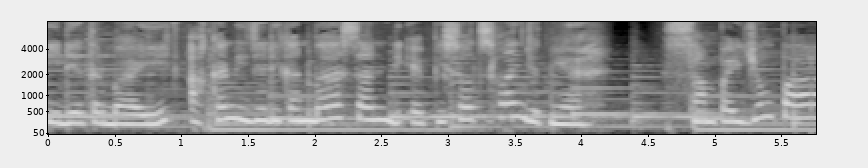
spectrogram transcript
Ide terbaik akan dijadikan bahasan di episode selanjutnya. Sampai jumpa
